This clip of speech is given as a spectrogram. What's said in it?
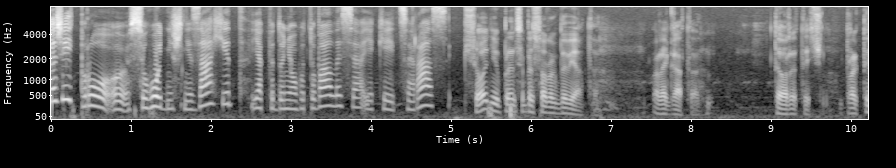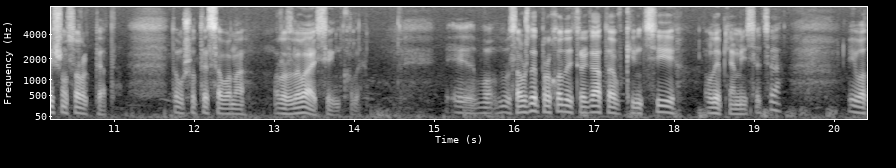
Розкажіть про е, сьогоднішній захід, як ви до нього готувалися, який це раз. Сьогодні, в принципі, 49-та регата теоретично, практично 45-та. Тому що тиса вона розливається інколи. І завжди проходить регата в кінці липня місяця. І от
